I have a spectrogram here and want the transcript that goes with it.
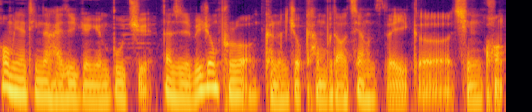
后面的订单还是源源不绝，但是 Vision Pro 可能就看不到这样子的一个情况。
